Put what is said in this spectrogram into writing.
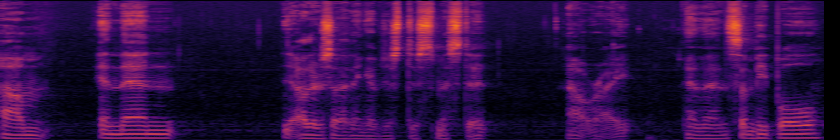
um, and then the others I think have just dismissed it outright, and then some people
